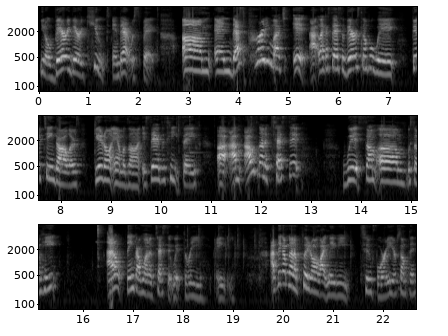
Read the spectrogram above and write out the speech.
you know, very, very cute in that respect. Um, and that's pretty much it. I, like I said, it's a very simple wig, $15. Get it on Amazon. It says it's heat safe. Uh, I'm, I was going to test it with some, um, with some heat. I don't think I want to test it with 380. I think I'm going to put it on like maybe 240 or something.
